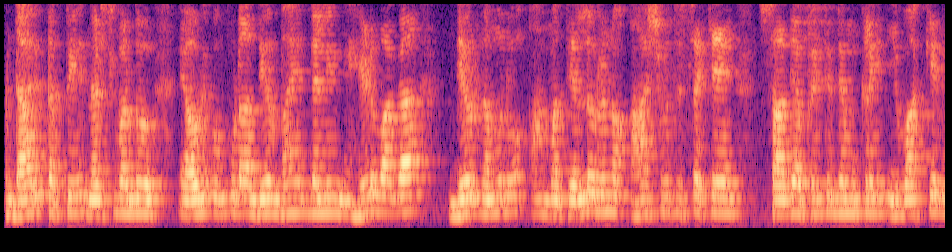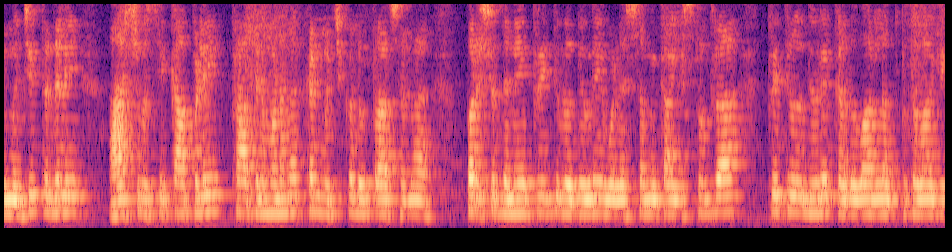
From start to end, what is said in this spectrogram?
ದಾರಿ ತಪ್ಪಿ ನಡೆಸಬಾರ್ದು ಯಾರಿಗೂ ಕೂಡ ದೇವ್ರ ಭಯದಲ್ಲಿ ಹೇಳುವಾಗ ದೇವ್ರು ನಮ್ಮನ್ನು ಮತ್ತೆಲ್ಲರನ್ನು ಆಶೀರ್ವದಿಸಕ್ಕೆ ಸಾಧ್ಯ ಪ್ರೀತಿದ್ದೆ ಮಕ್ಕಳೇ. ಈ ವಾಕ್ಯ ನಿಮ್ಮ ಜೀವಿತದಲ್ಲಿ ಆಶೀರ್ವದಿಸಿ ಕಾಪಳಿ ಪ್ರಾರ್ಥನೆ ಮಾಡೋಣ, ಕಣ್ಮುಚ್ಚಿಕೊಂಡು ಪ್ರಾರ್ಥನೆ ಪರಿಶುದ್ಧನೆ, ಪ್ರೀತಿಯುಳ್ಳ ದೇವರೇ, ಒಳ್ಳೆ ಸಮಯಕ್ಕಾಗಿ ಸ್ತೋತ್ರ. ಪ್ರೀತಿಯುಳ್ಳ ದೇವರೇ, ಕಳೆದ ವಾರ ಅದ್ಭುತವಾಗಿ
